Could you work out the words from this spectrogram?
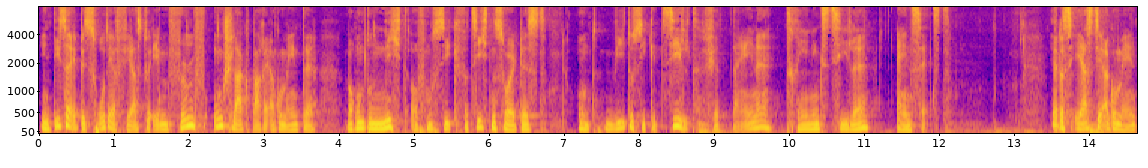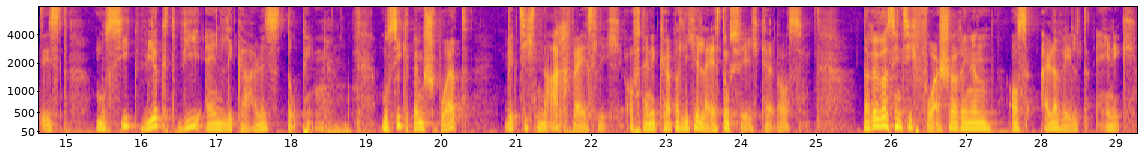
in dieser Episode erfährst du eben fünf unschlagbare Argumente, warum du nicht auf Musik verzichten solltest und wie du sie gezielt für deine Trainingsziele einsetzt. Ja, das erste Argument ist, Musik wirkt wie ein legales Doping. Musik beim Sport wirkt sich nachweislich auf deine körperliche Leistungsfähigkeit aus. Darüber sind sich Forscherinnen aus aller Welt einig.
